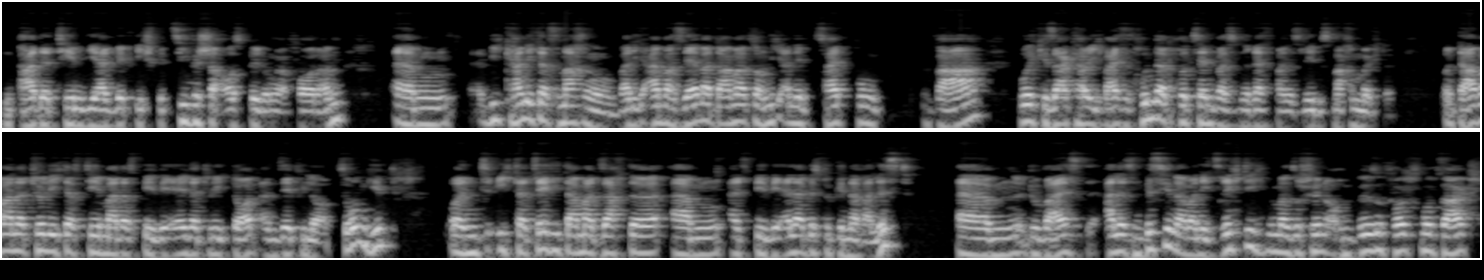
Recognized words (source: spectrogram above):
ein paar der Themen, die halt wirklich spezifische Ausbildung erfordern. Ähm, wie kann ich das machen? Weil ich einfach selber damals noch nicht an dem Zeitpunkt war, wo ich gesagt habe, ich weiß jetzt 100 Prozent, was ich den Rest meines Lebens machen möchte. Und da war natürlich das Thema, dass BWL natürlich dort an sehr viele Optionen gibt. Und ich tatsächlich damals sagte, ähm, als BWLer bist du Generalist. Ähm, du weißt alles ein bisschen, aber nichts richtig, wie man so schön auch im bösen Volksmund sagt.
